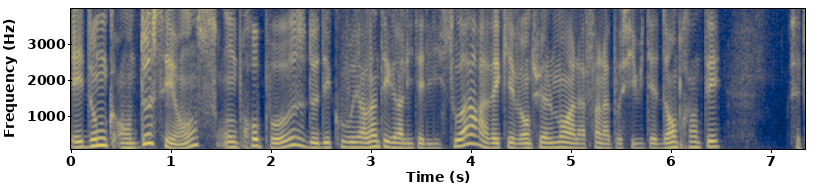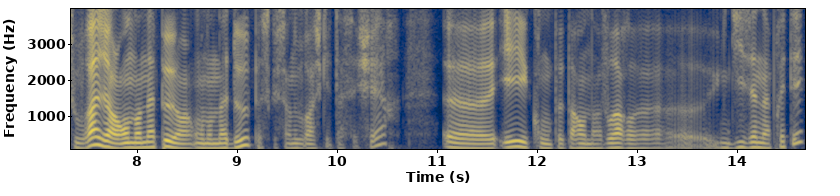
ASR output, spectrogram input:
Et donc, en deux séances, on propose de découvrir l'intégralité de l'histoire, avec éventuellement à la fin la possibilité d'emprunter cet ouvrage. Alors, on en a peu, hein. on en a deux, parce que c'est un ouvrage qui est assez cher, euh, et qu'on ne peut pas en avoir euh, une dizaine à prêter.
